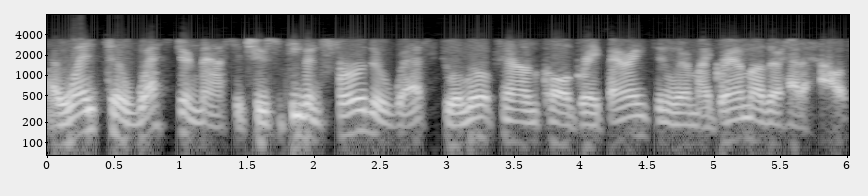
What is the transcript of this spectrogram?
I went to western Massachusetts, even further west, to a little town called Great Barrington, where my grandmother had a house.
